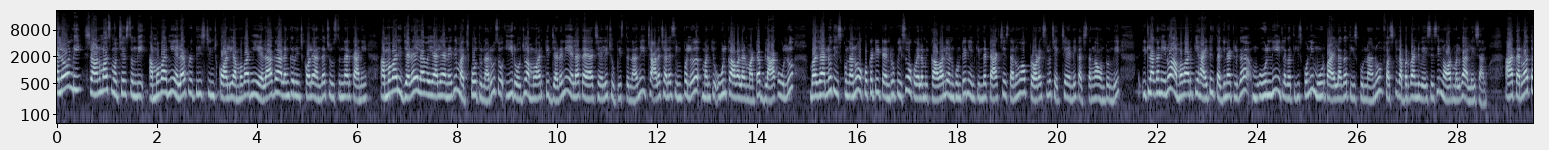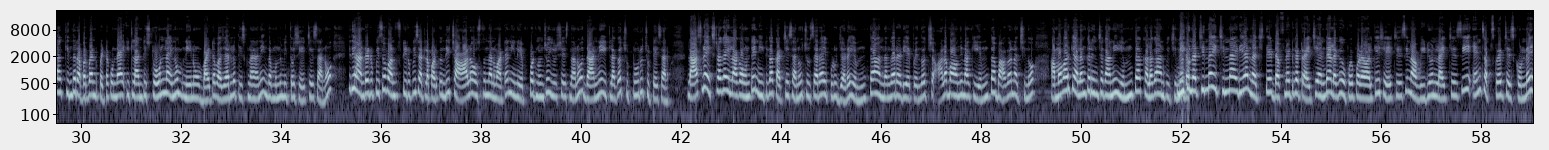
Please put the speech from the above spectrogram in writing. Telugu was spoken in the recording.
హలో అండి శ్రావణమాసం వచ్చేస్తుంది. అమ్మవారిని ఎలా ప్రతిష్ఠించుకోవాలి అమ్మవారిని ఎలాగా అలంకరించుకోవాలి అందరు చూస్తున్నారు కానీ అమ్మవారి జడ ఎలా వేయాలి అనేది మర్చిపోతున్నారు. సో ఈ రోజు అమ్మవారికి జడని ఎలా తయారు చేయాలి చూపిస్తున్నాను. చాలా చాలా సింపుల్. మనకి ఊల్ కావాలన్నమాట. బ్లాక్ ఊలు బజార్లో తీసుకున్నాను. ఒక్కొక్కటి టెన్ రూపీస్. ఒకవేళ మీకు కావాలి అనుకుంటే నేను కింద ట్యాగ్ చేస్తాను. ఆ ప్రోడక్ట్స్లో చెక్ చేయండి ఖచ్చితంగా ఉంటుంది. ఇట్లాగా నేను అమ్మవారికి హైట్కి తగినట్లుగా ఊల్ని ఇట్లాగా తీసుకొని మూడు పాయలాగా తీసుకున్నాను. ఫస్ట్ రబ్బర్ బ్యాండ్ వేసేసి నార్మల్గా అల్లేసాను ఆ తర్వాత కింద రబ్బర్ బ్యాండ్ పెట్టకుండా ఇట్లాంటి స్టోన్ లైన్ నేను బయట బజార్లో తీసుకున్నానని ఇంత ముందు మీతో షేర్ చేశాను. ఇది hundred rupees one fifty rupees అట్లా పడుతుంది. చాలా వస్తుందన్నమాట. నేను ఎప్పటి నుంచో యూజ్ చేసినాను దాన్ని ఇట్లాగా చుట్టూరు చుట్టేశాను. లాస్ట్లో ఎక్స్ట్రాగా ఇలాగా ఉంటే నీట్గా కట్ చేశాను. చూసారా? ఇప్పుడు జడ ఎంత అందంగా రెడీ అయిపోయిందో చాలా బాగుంది. నాకు ఎంత బాగా నచ్చిందో అమ్మవారికి అలంకరించగానే ఎంత కలగా అనిపించింది. మీకు నచ్చిందా? ఈ చిన్న ఐడియా నచ్చితే డెఫినెట్గా ట్రై చేయండి. అలాగే ఉపయోగపడే వాళ్ళకి షేర్ చేసి నా వీడియోని లైక్ చేసి అండ్ సబ్స్క్రైబ్ చేసుకోండి.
